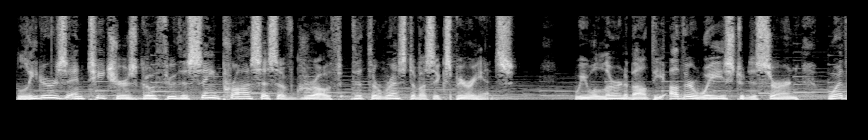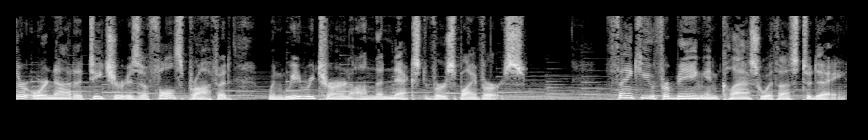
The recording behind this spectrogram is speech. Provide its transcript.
leaders and teachers go through the same process of growth that the rest of us experience. We will learn about the other ways to discern whether or not a teacher is a false prophet when we return on the next verse by verse. Thank you for being in class with us today.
